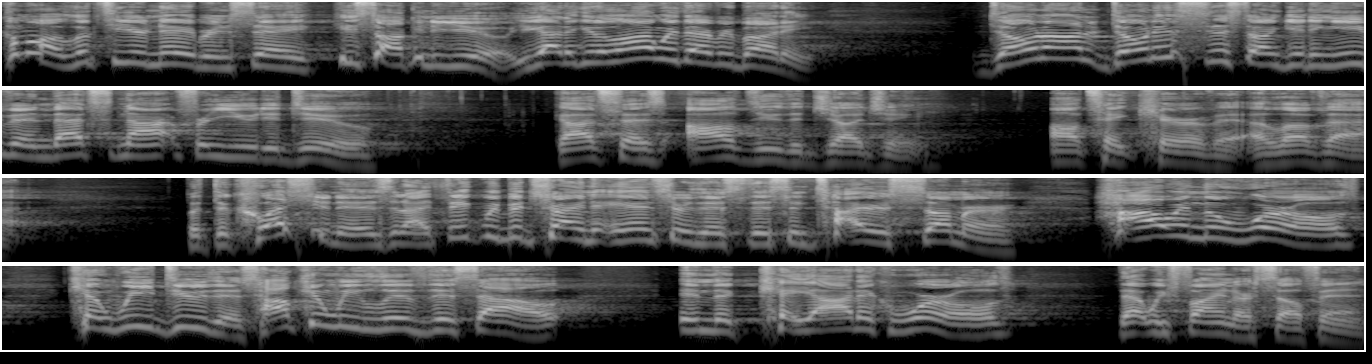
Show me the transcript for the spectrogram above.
Come on, look to your neighbor and say, He's talking to you. You got to get along with everybody. Don't, on, don't insist on getting even. That's not for you to do. God says, I'll do the judging, I'll take care of it. I love that. But the question is, and I think we've been trying to answer this this entire summer how in the world can we do this? How can we live this out in the chaotic world that we find ourselves in?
